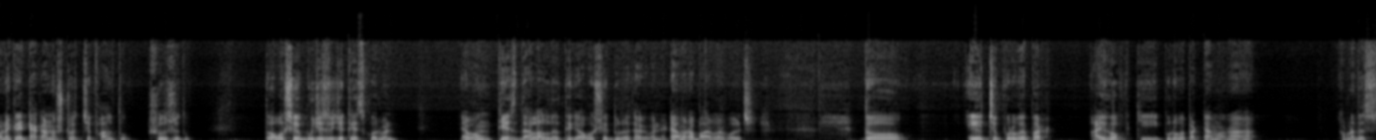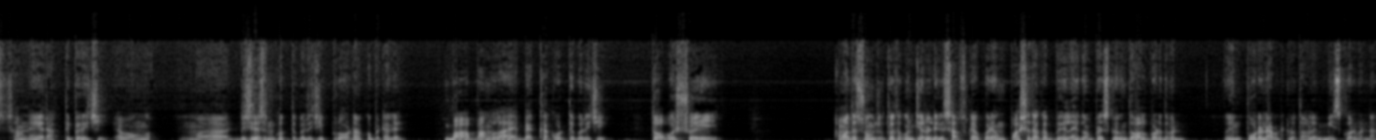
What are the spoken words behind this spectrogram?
অনেকেরই টাকা নষ্ট হচ্ছে ফালতু, শুধু শুধু। তো অবশ্যই বুঝে সুঝে কেস করবেন এবং কেস দালালদের থেকে অবশ্যই দূরে থাকবেন, এটা আমরা বারবার বলছি। তো এই হচ্ছে পুরো ব্যাপার। আই হোপ কি পুরো ব্যাপারটা আমরা আপনাদের সামনে রাখতে পেরেছি এবং বিশ্লেষণ করতে পেরেছি পুরো অর্ডার কপিটাকে বা বাংলায় ব্যাখ্যা করতে পেরেছি। তো অবশ্যই আমাদের সঙ্গে যুক্ত থাকুন, চ্যানেলটিকে সাবস্ক্রাইব করে এবং পাশে থাকা বেল আইকন প্রেস করে কিন্তু অল করে দেবেন। ইম্পর্টেন্ট আপডেটগুলো তাহলে মিস করবেন না।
